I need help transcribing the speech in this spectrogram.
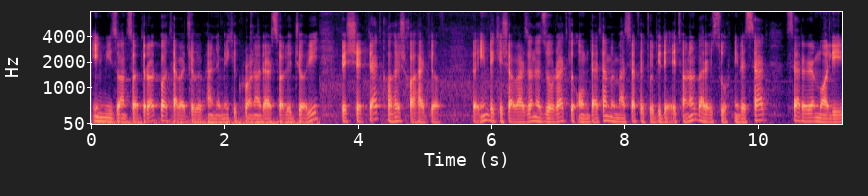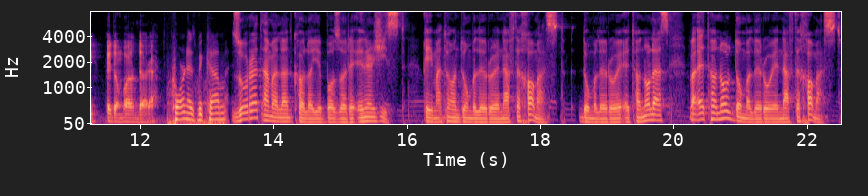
این میزان صادرات با توجه به pandemic کرونا در سال جاری به شدت کاهش خواهد یافت. و این به کشاورزان ذرت که عمدتا به مصرف تولید اتانول برای سوخت می‌رسد ضرر مالی به دنبال دارد. ذرت عملا کالای بازار انرژی است. قیمت آن دنبال روی نفت خام است. دنبال روی اتانول است و اتانول دنبال روی نفت خام است.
